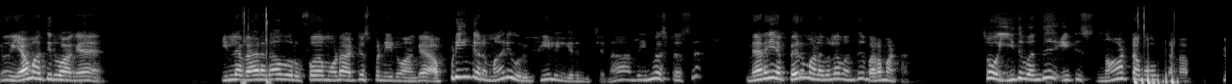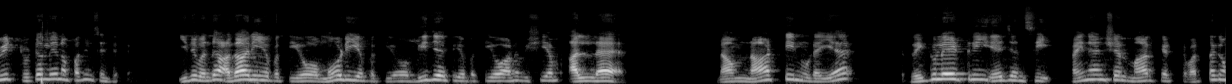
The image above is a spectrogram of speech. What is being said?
இவங்க ஏமாத்திடுவாங்க. இல்ல வேற ஏதாவது ஒரு ஃபேமோட அட்ஜஸ்ட் பண்ணிடுவாங்க. அப்படிங்கிற மாதிரி ஒரு ஃபீலிங் இருந்துச்சுன்னா அந்த இன்வெஸ்டர்ஸ் நிறைய பெருமளவில் வந்து வரமாட்டாங்க. ஸோ இது வந்து it is not about tweet ட்விட்டர்லேயே நான் பதிவு செஞ்சிருக்கேன். இது வந்து அதானியை பத்தியோ மோடியை பத்தியோ பிஜேபியை பத்தியோன விஷயம் அல்ல. நம் நாட்டினுடைய ரெகுலேட்டரி ஏஜென்சி ஃபைனான்சியல் மார்க்கெட் வர்த்தக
